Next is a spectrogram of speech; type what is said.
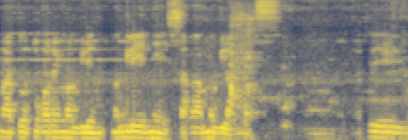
Matuto ka rin maglin, maglinis, saka maglangis. Ah, kasi,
